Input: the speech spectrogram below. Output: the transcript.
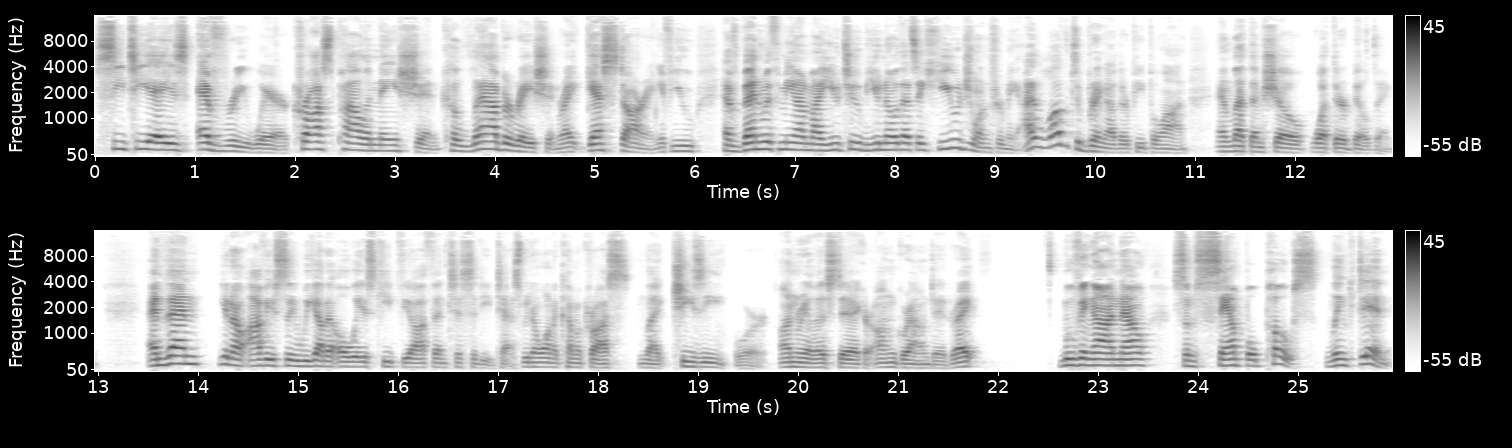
CTAs everywhere, cross pollination, collaboration, right? Guest starring. If you have been with me on my YouTube, you know that's a huge one for me. I love to bring other people on and let them show what they're building. And then, you know, obviously we got to always keep the authenticity test. We don't want to come across like cheesy or unrealistic or ungrounded, right? Moving on now, some sample posts. LinkedIn.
